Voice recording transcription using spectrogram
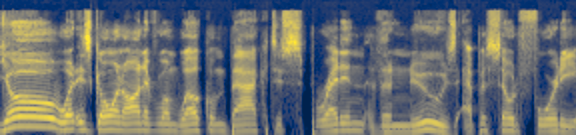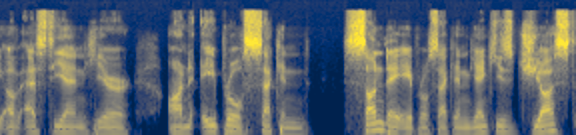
Yo, what is going on, everyone? Welcome back to Spreading the News, episode 40 of STN here on April 2nd, Sunday, April 2nd. Yankees just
